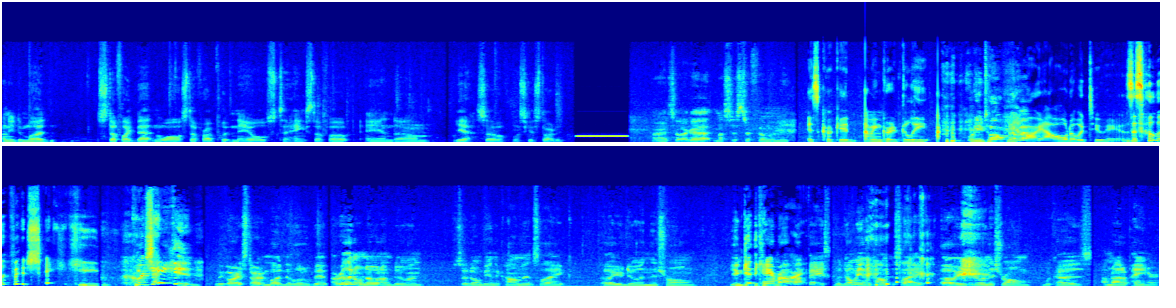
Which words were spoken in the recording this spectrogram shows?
I need to mud stuff like that in the wall, stuff where I put nails to hang stuff up and um yeah, so let's get started. Alright, so I got my sister filming me. It's crooked. I mean crinkly. What are you talking about? Alright, I'll hold it with two hands. It's a little bit shaky. Quit shaking! We've already started mudding a little bit. I really don't know what I'm doing, so don't be in the comments like, oh, you're doing this wrong. You can get the camera out All my right. face, but don't be in the comments like, oh, you're doing this wrong because I'm not a painter,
